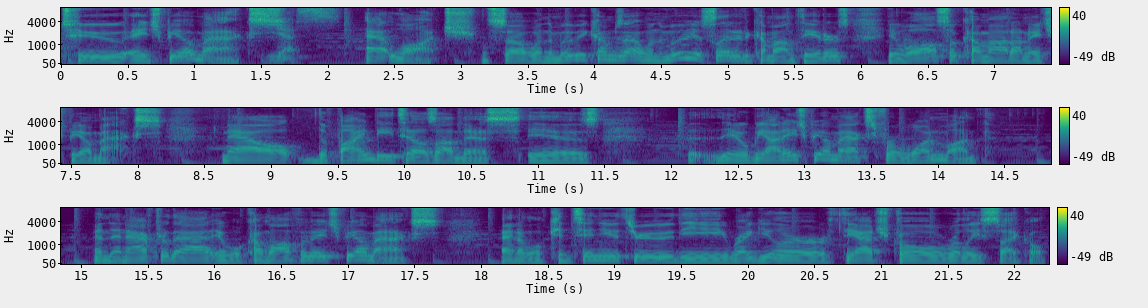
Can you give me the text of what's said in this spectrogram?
to HBO Max. Yes. at launch. So when the movie comes out, when the movie is slated to come out in theaters, it will also come out on HBO Max. Now, the fine details on this is it will be on HBO Max for one month, and then after that, it will come off of HBO Max and it will continue through the regular theatrical release cycle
